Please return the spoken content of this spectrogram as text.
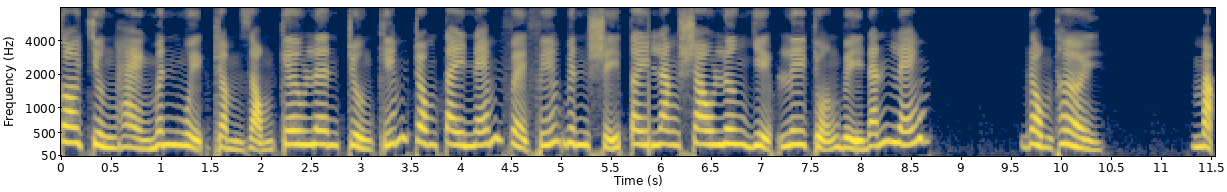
Coi chừng hàng minh nguyệt trầm giọng kêu lên trường kiếm trong tay ném về phía binh sĩ Tây Lăng sau lưng Diệp Ly chuẩn bị đánh lén. Đồng thời, mặt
